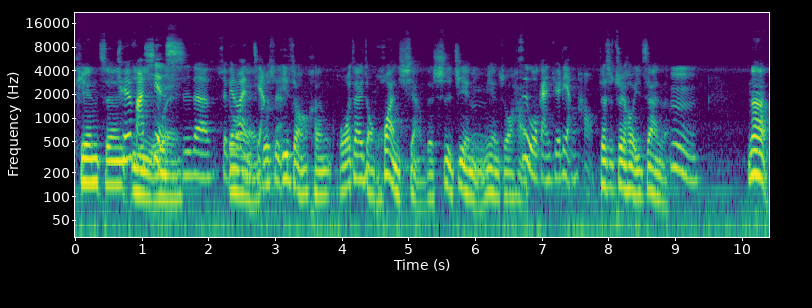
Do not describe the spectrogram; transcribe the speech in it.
天真，缺乏现实的，随便乱讲，就是一种很活在一种幻想的世界里面说好，自我感觉良好，这是最后一站了。嗯。那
